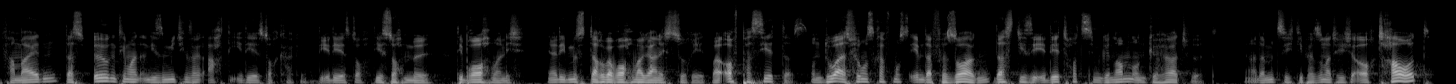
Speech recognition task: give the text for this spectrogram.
vermeiden, dass irgendjemand in diesem Meeting sagt, ach, die Idee ist doch kacke, die Idee ist doch, die ist doch Müll, die brauchen wir nicht. Ja, die müssen, darüber brauchen wir gar nicht zu reden, weil oft passiert das. Und du als Führungskraft musst eben dafür sorgen, dass diese Idee trotzdem genommen und gehört wird. Ja, damit sich die Person natürlich auch traut,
